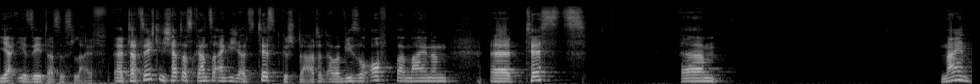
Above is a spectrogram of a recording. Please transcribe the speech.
Ja, ihr seht, das ist live. Äh, tatsächlich hat das Ganze eigentlich als Test gestartet, aber wie so oft bei meinen äh, Tests. Ähm, nein.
